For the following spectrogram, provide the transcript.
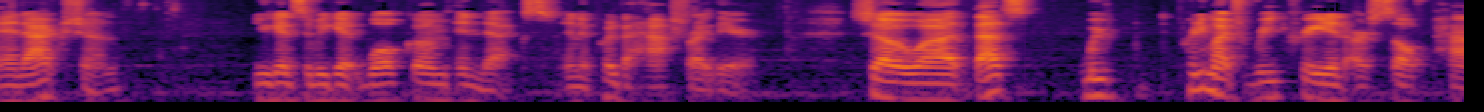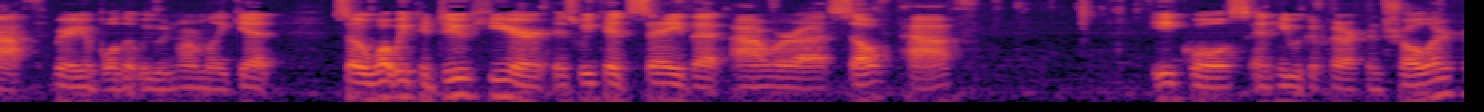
and action, you can see we get welcome index, and it put the hash right there. So uh, that's we've pretty much recreated our self path variable that we would normally get. So what we could do here is we could say that our uh, self path equals, and here we could put our controller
